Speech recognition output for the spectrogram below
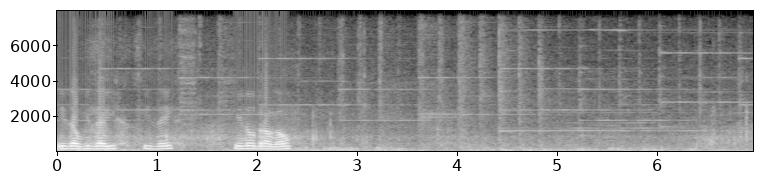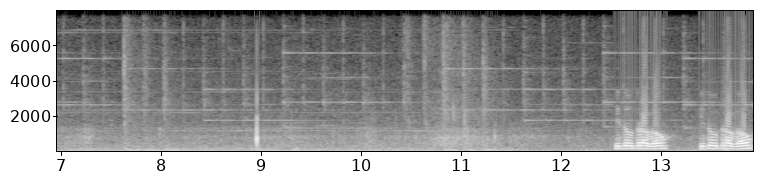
Idą, widzę ich, widzę ich. Idą drogą. Idą drogą, idą drogą.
